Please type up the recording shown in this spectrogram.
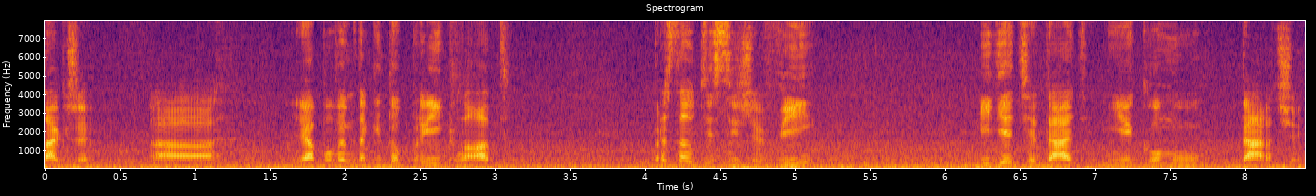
Takže, a ja poviem takýto príklad. Predstavte si, že vy idete dať niekomu darček.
